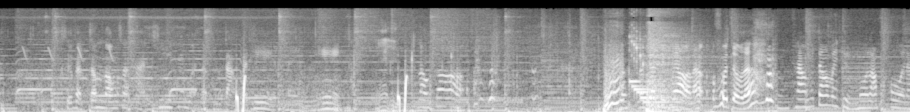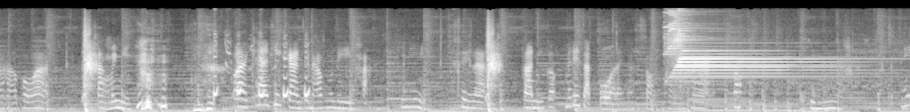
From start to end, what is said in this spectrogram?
ๆคือแบบจำลองสถานที่ให้เหมือน เทศอะไรอย่างนี้ยังไงอีกเราก็เราจะนึกไม่ออกแล้วพูดจบแล้ว เราไม่ต้องไปถึงโมร็อกโกนะคะ เพราะว่าตังค์ไม่มีว่าแค่ที่กาญจนบุรีค่ะ ที่นี่คือละตอนนี้ก็ไม่ได้จัดโปรอะไรนะสองพันห้าก็คุ้มนะคะนี่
